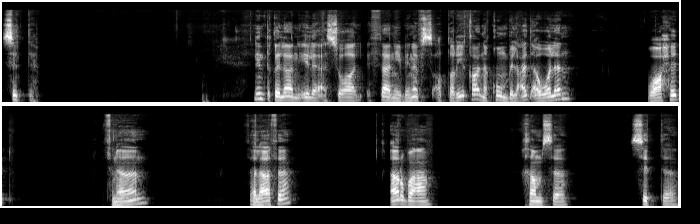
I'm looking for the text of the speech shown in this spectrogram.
ستة. ننتقل الآن إلى السؤال الثاني بنفس الطريقة. نقوم بالعد أولا. واحد اثنان ثلاثة أربعة خمسة ستة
